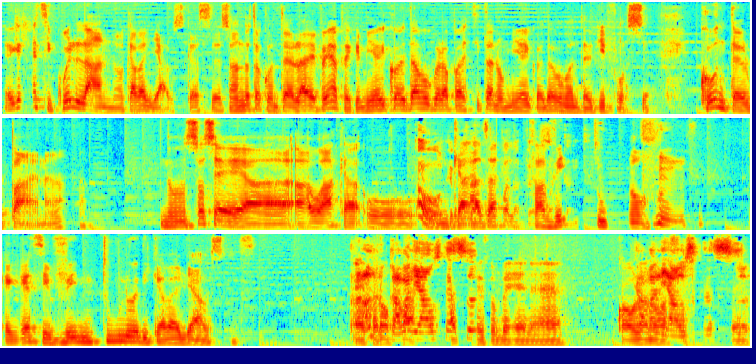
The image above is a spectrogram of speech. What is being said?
Ragazzi, quell'anno Cavagliauskas sono andato a controllare prima perché mi ricordavo quella partita, non mi ricordavo contro chi fosse. Contro il Pana, non so se è a, a Oaxaca o, Oh, in casa, fa 21. Ragazzi, 21 di Cavagliauskas. Tra l'altro però qua Cavagliauskas- ha preso bene, eh. Cavagliauskas nostra-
